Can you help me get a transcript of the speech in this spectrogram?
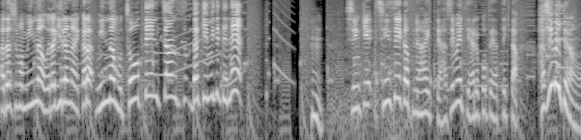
私もみんなを裏切らないから、みんなも超天ちゃんだけ見ててね。うん。新け、新生活に入って初めてやることやってきた。初めてなの？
